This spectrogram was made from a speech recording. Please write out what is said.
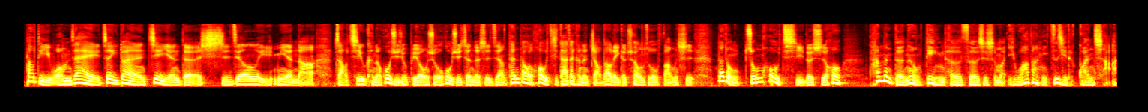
到底我们在这一段戒严的时间里面呢、早期可能或许就不用说，或许真的是这样，但到了后期，大家可能找到了一个创作方式。那种中后期的时候，他们的那种电影特色是什么？以娃娃你自己的观察，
